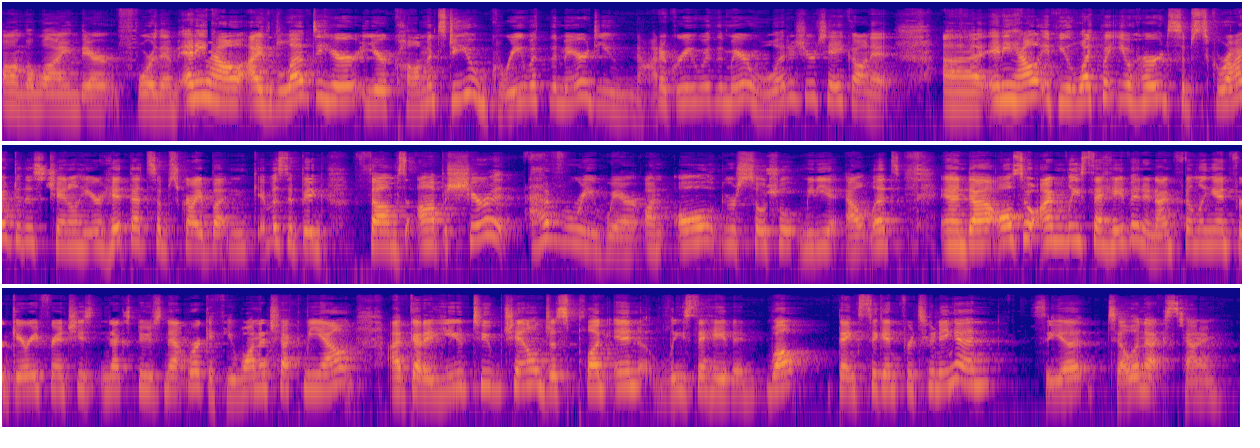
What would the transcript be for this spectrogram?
on the line there for them. Anyhow, I'd love to hear your comments. Do you agree with the mayor? Do you not agree with the mayor? What is your take on it? Uh, anyhow, if you like what you heard, subscribe to this channel here. Hit that subscribe button. Give us a big thumbs up. Share it everywhere on all your social media outlets. And uh, also, I'm Lisa Haven, and I'm filling in for Gary Franchi's Next News Network. If you want to check me out, I've got a YouTube channel. Just plug in Lisa Haven. Well, thanks again for tuning in. See ya till the next time.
